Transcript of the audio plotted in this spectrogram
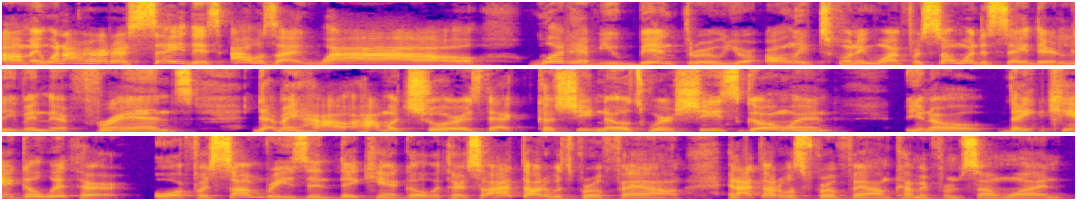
Um, and when I heard her say this, I was like, wow, what have you been through? You're only 21. For someone to say they're leaving their friends, I mean, how, how mature is that? Because she knows where she's going you know, they can't go with her. Or for some reason, they can't go with her. So I thought it was profound. And I thought it was profound coming from someone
